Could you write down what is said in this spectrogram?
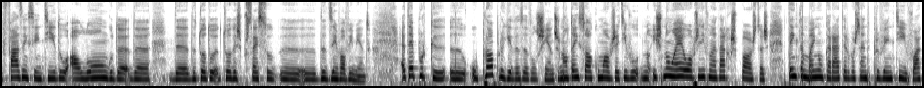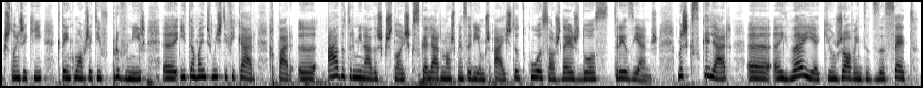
fazem sentido ao longo de, de, de, todo, todo este processo de desenvolvimento. Até porque o próprio Guia das Adolescentes não tem só como objetivo isto não é o objetivo, não é dar respostas. Tem também um caráter bastante preventivo. Há questões aqui que têm como objetivo prevenir uh, e também desmistificar. Repare, uh, há determinadas questões que se calhar nós pensaríamos, ah, isto adequa-se aos 10, 12, 13 anos, mas que se calhar uh, a ideia que um jovem de 17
